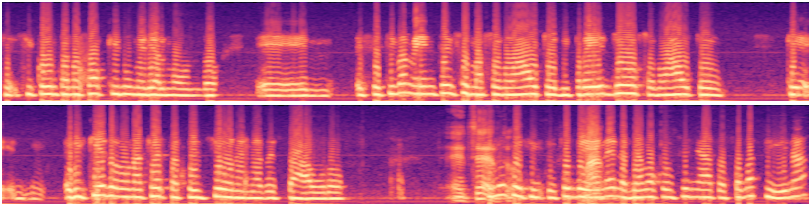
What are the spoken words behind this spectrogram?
Cioè, si contano pochi numeri al mondo. E, effettivamente insomma sono auto di pregio, sono auto che richiedono una certa attenzione nel restauro. Eh, certo. Comunque sì, tutto bene, l'abbiamo consegnata stamattina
